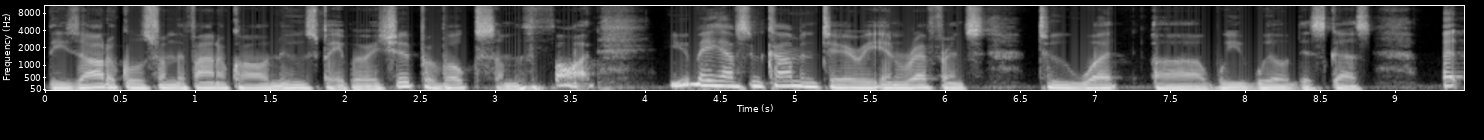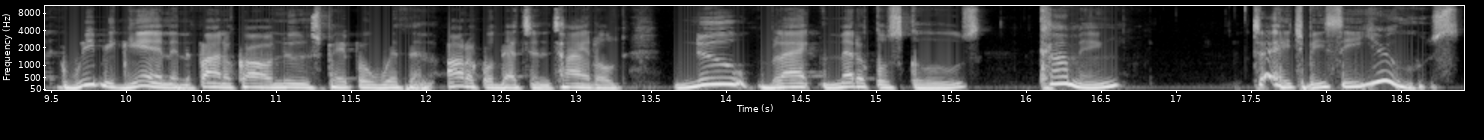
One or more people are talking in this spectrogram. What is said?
these articles from the Final Call newspaper, it should provoke some thought. You may have some commentary in reference to what uh, we will discuss. But we begin in the Final Call newspaper with an article that's entitled New Black Medical Schools Coming to HBCUs.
